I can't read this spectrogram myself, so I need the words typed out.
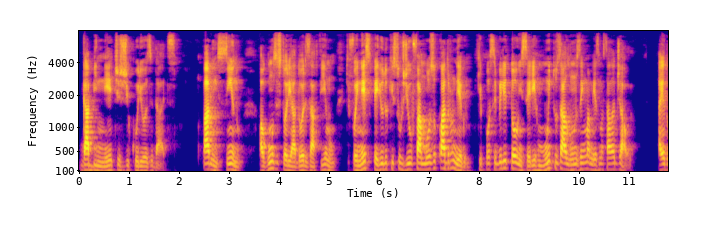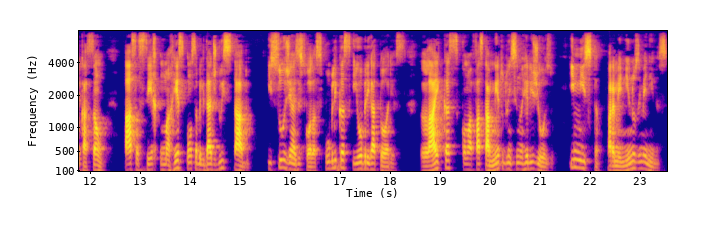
gabinetes de curiosidades. Para o ensino, Alguns historiadores afirmam que foi nesse período que surgiu o famoso quadro negro, que possibilitou inserir muitos alunos em uma mesma sala de aula. A educação passa a ser uma responsabilidade do Estado e surgem as escolas públicas e obrigatórias, laicas com afastamento do ensino religioso e mista para meninos e meninas.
